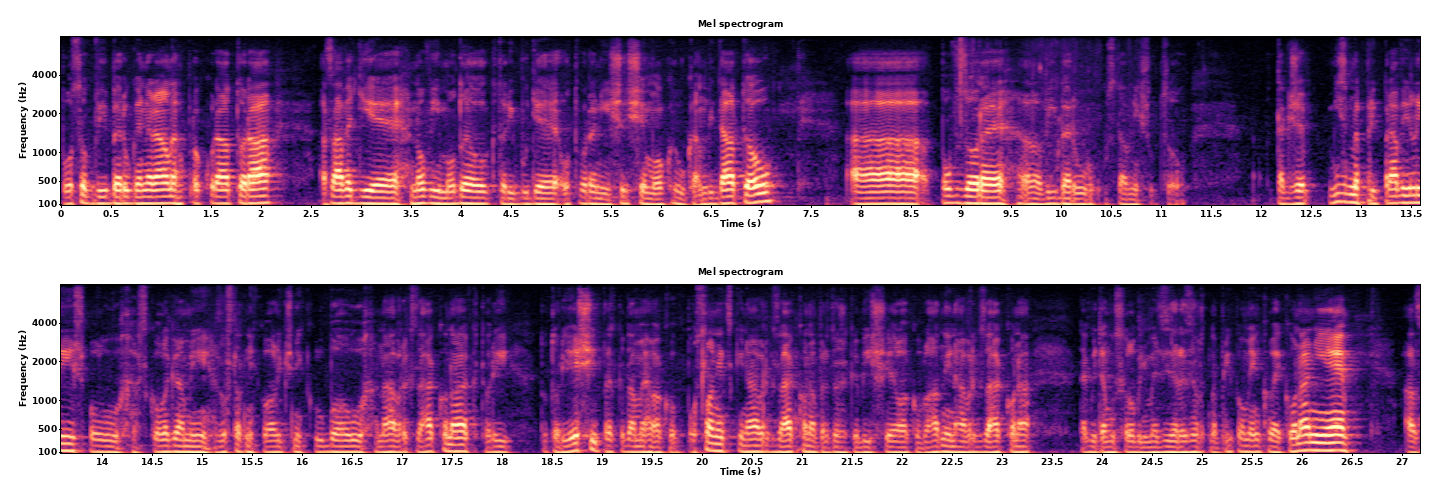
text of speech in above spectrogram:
spôsob výberu generálneho prokurátora a zavedie nový model, ktorý bude otvorený širšiemu okruhu kandidátov a po vzore e, výberu ústavných sudcov. Takže my sme pripravili spolu s kolegami z ostatných koaličných klubov návrh zákona, ktorý toto rieši. Predkladáme ho ako poslanecký návrh zákona, pretože keby išiel ako vládny návrh zákona, tak by tam muselo byť medzirezortné pripomienkové konanie a e,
